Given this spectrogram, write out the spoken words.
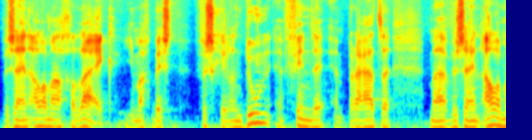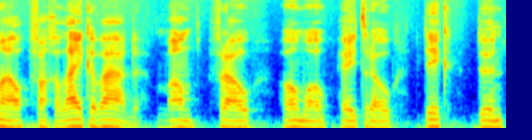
We zijn allemaal gelijk. Je mag best verschillend doen en vinden en praten, maar we zijn allemaal van gelijke waarden. Man, vrouw, homo, hetero, dik, dun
